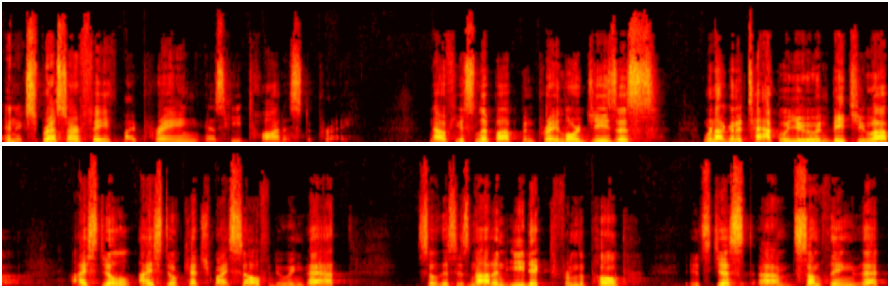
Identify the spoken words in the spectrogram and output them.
and express our faith by praying as he taught us to pray. Now, if you slip up and pray, Lord Jesus, we're not going to tackle you and beat you up. I still, I still catch myself doing that. So this is not an edict from the Pope. It's just um, something that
